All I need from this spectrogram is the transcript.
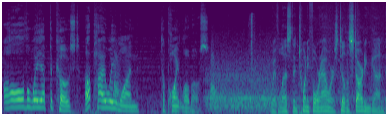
all the way up the coast, up Highway 1 to Point Lobos. With less than 24 hours till the starting gun,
